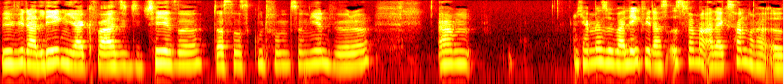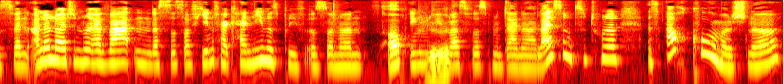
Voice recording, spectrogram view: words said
Wir, wir widerlegen ja quasi die These, dass das gut funktionieren würde. Ähm, ich habe mir so überlegt, wie das ist, wenn man Alexandra ist. Wenn alle Leute nur erwarten, dass das auf jeden Fall kein Liebesbrief ist, sondern ist irgendwie blöd. was, was mit deiner Leistung zu tun hat, ist auch komisch, ne?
